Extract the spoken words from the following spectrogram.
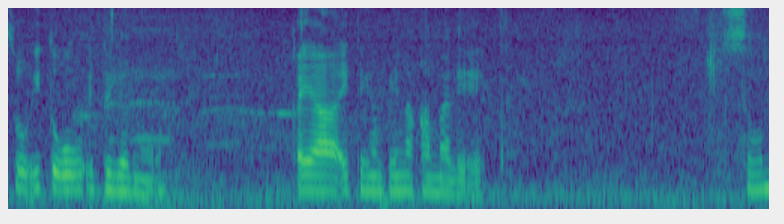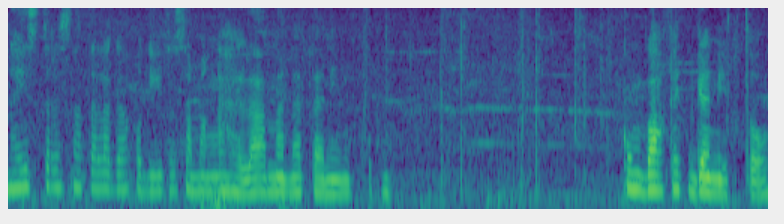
So, ito, oh, ito yun, oh. Kaya, ito yung pinakamaliit. So, na-stress na talaga ako dito sa mga halaman na tanim ko. Kung bakit ganito.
